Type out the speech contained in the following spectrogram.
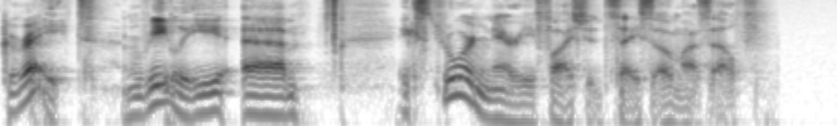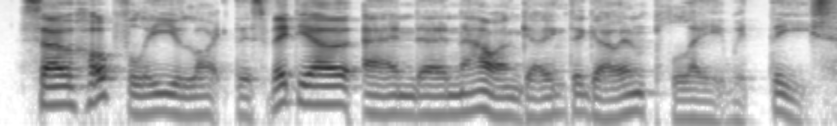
great. Really um, extraordinary, if I should say so myself. So hopefully you liked this video and uh, now I'm going to go and play with these.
